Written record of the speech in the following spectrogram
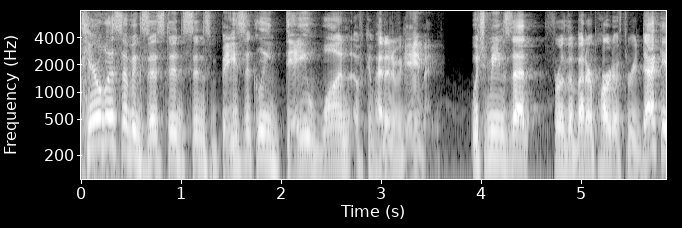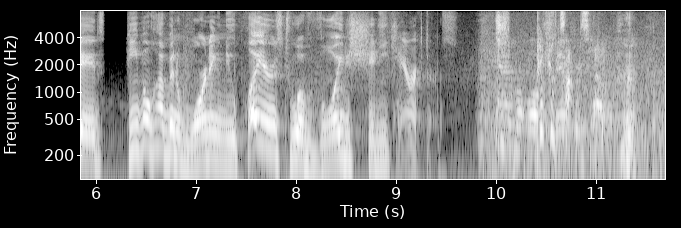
Tier lists have existed since basically day one of competitive gaming, which means that for the better part of three decades, people have been warning new players to avoid shitty characters. Just pick a top tier.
